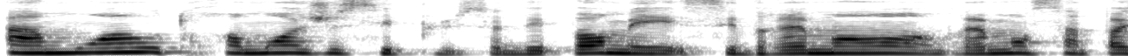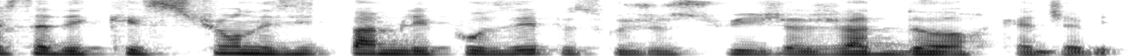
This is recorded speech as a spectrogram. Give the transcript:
un mois ou trois mois, je sais plus, ça dépend, mais c'est vraiment, vraiment sympa. Si tu as des questions, n'hésite pas à me les poser parce que je suis, j'adore Kajabi.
